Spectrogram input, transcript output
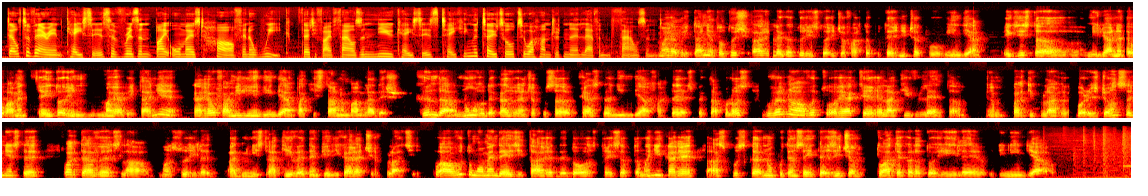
Delta variant cases have risen by almost half in a week, 35,000 new cases, taking the total to 111,000. Marea Britanie totuși are legături istorice foarte puternice cu India Există milioane de oameni trăitori în Marea Britanie care au familii în India, în Pakistan, în Bangladesh. Când numărul de cazuri a început să crească în India foarte spectaculos, guvernul a avut o reacție relativ lentă. În particular, Boris Johnson este foarte avers la măsurile administrative de împiedicare a circulației. A avut un moment de ezitare de două, trei săptămâni în care a spus că nu putem să interzicem toate călătoriile din India.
